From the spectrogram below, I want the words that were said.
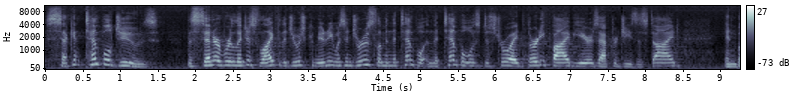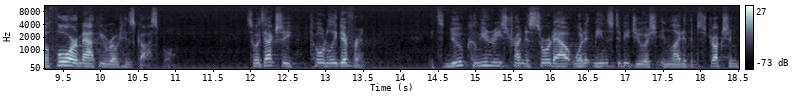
Second Temple Jews. The center of religious life for the Jewish community was in Jerusalem in the temple, and the temple was destroyed 35 years after Jesus died and before Matthew wrote his gospel. So it's actually totally different. It's new communities trying to sort out what it means to be Jewish in light of the destruction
